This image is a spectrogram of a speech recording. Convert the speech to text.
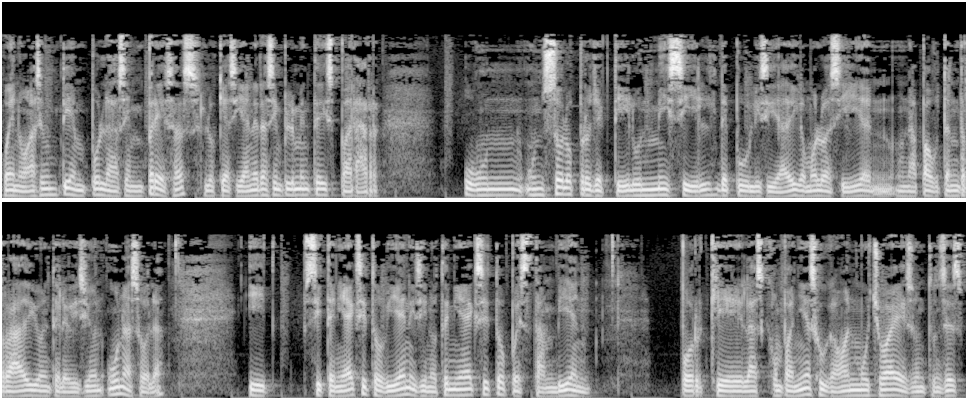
bueno, hace un tiempo las empresas lo que hacían era simplemente disparar un, solo proyectil, un misil de publicidad, digámoslo así, en una pauta en radio, en televisión, una sola. Y si tenía éxito, bien, y si no tenía éxito, pues también. Porque las compañías jugaban mucho a eso. Entonces,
